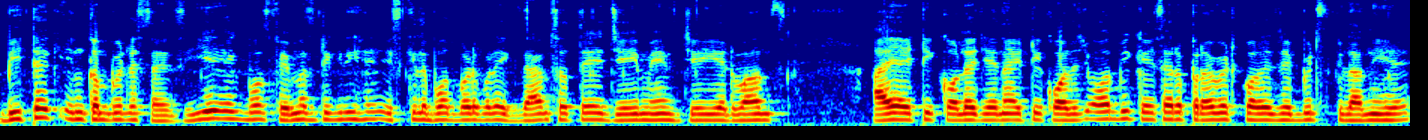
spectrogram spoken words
BTech in computer science ये एक बहुत फ़ेमस डिग्री है। इसके लिए बहुत बड़े बड़े एग्ज़ाम्स होते हैं JEE Main JEE advance IIT college, NIT college और भी कई सारे प्राइवेट कॉलेज है, बिट्स पिलानी है,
